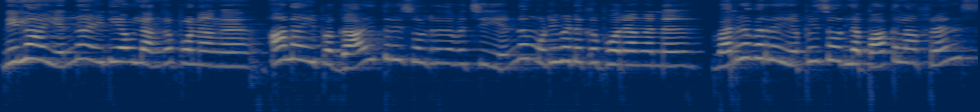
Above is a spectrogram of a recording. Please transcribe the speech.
நிலா என்ன ஐடியாவில் அங்க போனாங்க? ஆனா இப்ப காயத்ரி சொல்றத வச்சு என்ன முடிவெடுக்க போறாங்கன்னு? வர வர்ற எபிசோட்ல பார்க்கலாம் ஃப்ரெண்ட்ஸ்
